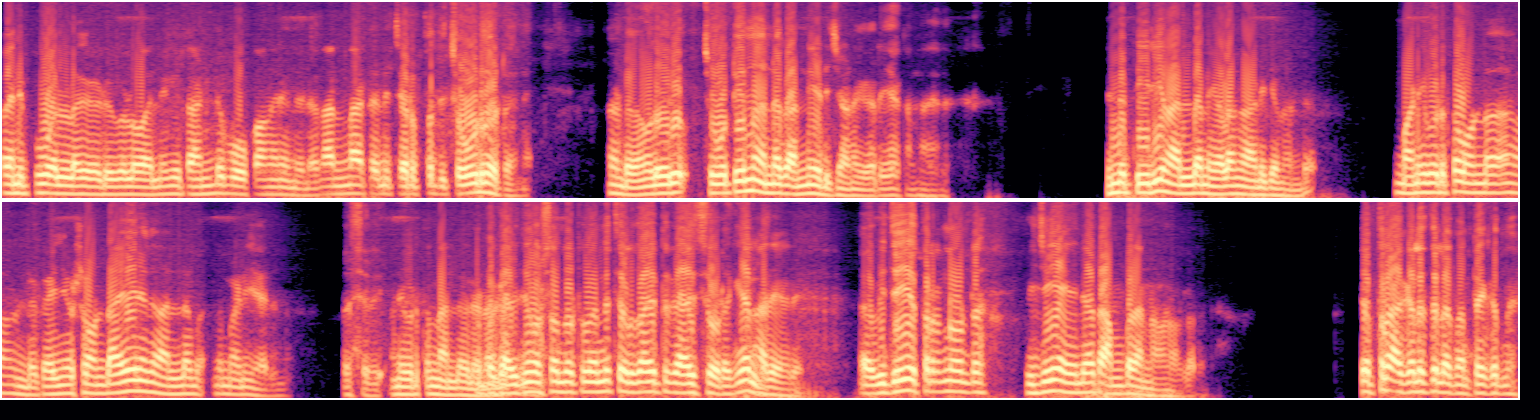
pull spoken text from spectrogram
പനിപ്പ് പോലുള്ള കേടുകളോ അല്ലെങ്കിൽ തണ്ട് പോക്കോ അങ്ങനെ ഒന്നുമില്ല നന്നായിട്ട് തന്നെ ചെറുപ്പത്തിൽ ചോട് തൊട്ട് തന്നെ. ഉണ്ട് നമ്മളൊരു ചോട്ടിൽ നിന്ന് തന്നെ കണ്ണി അടിച്ചാണ് കയറിയേക്കുന്നത്. പിന്നെ തിരി നല്ല നീളം കാണിക്കുന്നുണ്ട്. മണിപിടുത്തം ഉണ്ട് ഉണ്ട്. കഴിഞ്ഞ വർഷം ഉണ്ടായതിനൊക്കെ നല്ല മണിയായിരുന്നു. ശരി. ശരി മണിപിടുത്തം നല്ല കഴിഞ്ഞ വർഷം തൊട്ട് തന്നെ ചെറുതായിട്ട് കാഴ്ച തുടങ്ങി അതെ അതെ. വിജയ് എത്ര എണ്ണം ഉണ്ട്? വിജയ് അതിന്റെ അകത്ത് അമ്പതെണ്ണമാണ് ഉള്ളത്. എത്ര അകലത്തിലാണ് നട്ടേക്കുന്നത്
